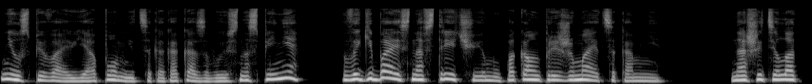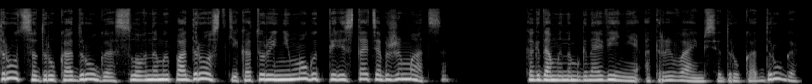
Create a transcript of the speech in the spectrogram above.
Не успеваю я опомниться, как оказываюсь на спине, выгибаясь навстречу ему, пока он прижимается ко мне. Наши тела трутся друг от друга, словно мы подростки, которые не могут перестать обжиматься. Когда мы на мгновение отрываемся друг от друга,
